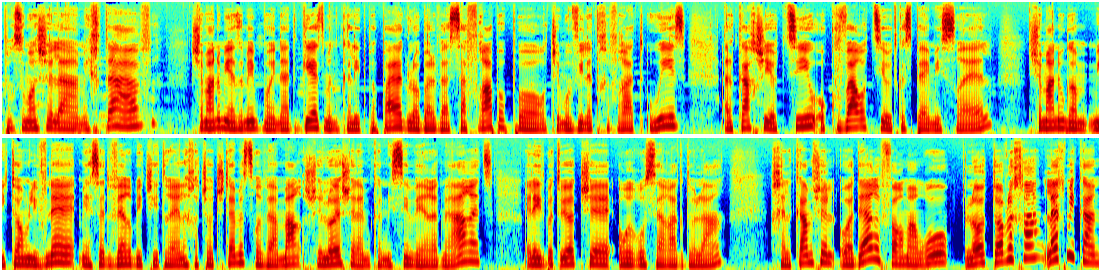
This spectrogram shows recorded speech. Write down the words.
פרסומו של המכתב, שמענו מיזמים כמו עינת גז, מנכ"לית פאפאיה גלובל, ואסף רפופורט, שמוביל את חברת וויז, על כך שיוציאו או כבר הוציאו את כספיהם מישראל. שמענו גם מתום לבנה, מייסד ורביט, שהתראיין לחדשות 12 ואמר שלא ישלם כאן מיסים וירד מהארץ. אלה התבטאויות שעוררו סערה גדולה. חלקם של אוהדי הרפורמה אמרו, לא טוב לך? לך מכאן.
